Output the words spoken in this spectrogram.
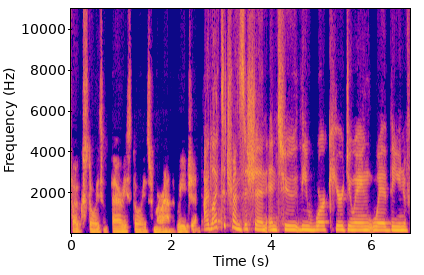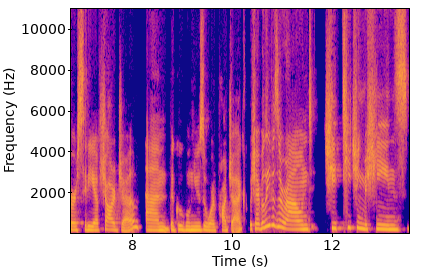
folk stories and fairy stories from around the region. I'd like to transition into the work you're doing with the University of Sharjah and the Google News Award project, which I believe is around teaching machines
